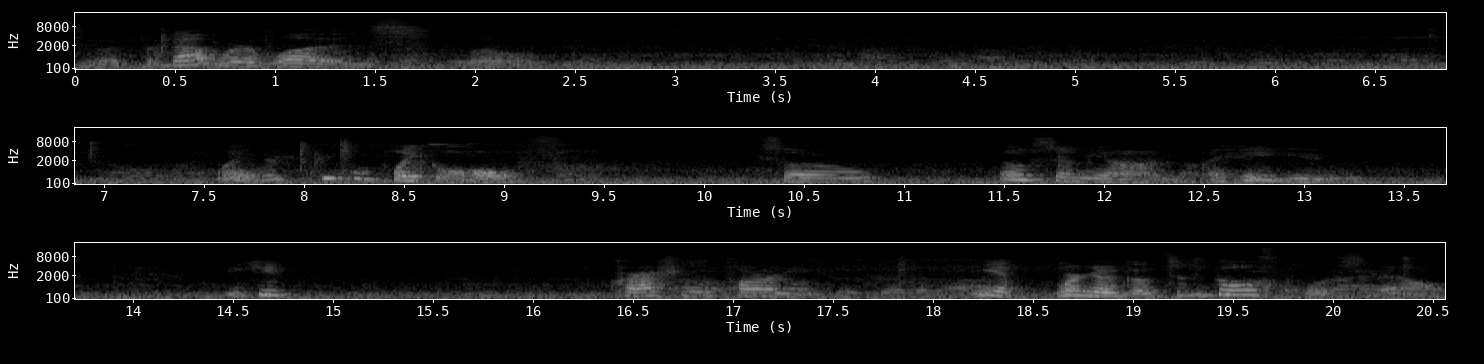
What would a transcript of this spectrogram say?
to. I forgot where it was. So. Wait, rich people play golf. So, no, Simeon, I hate you. You keep crashing the party. Yeah, we're gonna go to the golf course now.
